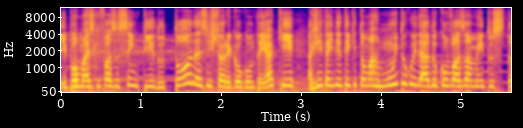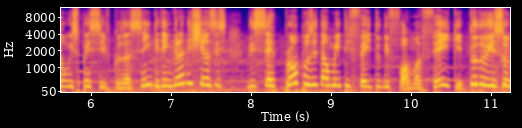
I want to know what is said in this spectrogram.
E por mais que faça sentido toda essa história que eu contei aqui, a gente ainda tem que tomar muito cuidado com vazamentos tão específicos assim que tem grandes chances de ser propositalmente feito de forma fake. Tudo isso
